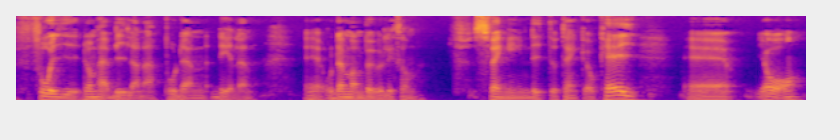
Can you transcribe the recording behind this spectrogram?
få i de här bilarna på den delen. Eh, och där man behöver liksom svänga in lite och tänka okej, okay, ja,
